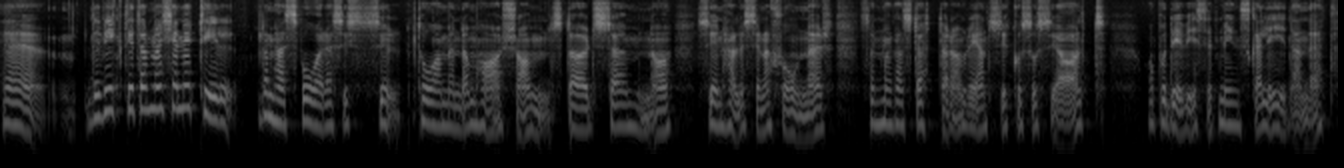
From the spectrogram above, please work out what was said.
Eh, det är viktigt att man känner till de här svåra symptomen de har som störd sömn och synhallucinationer så att man kan stötta dem rent psykosocialt och på det viset minska lidandet.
